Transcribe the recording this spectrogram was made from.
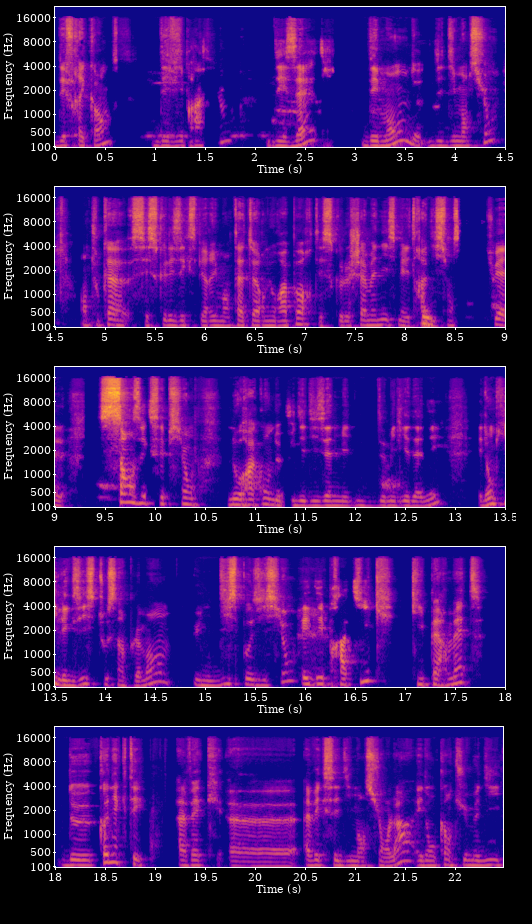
des fréquences, des vibrations, des êtres, des mondes, des dimensions. En tout cas, c'est ce que les expérimentateurs nous rapportent et ce que le chamanisme et les traditions spirituelles, sans exception, nous racontent depuis des dizaines de milliers d'années. Et donc, il existe tout simplement une disposition et des pratiques qui permettent de connecter avec, euh, avec ces dimensions-là. Et donc, quand tu me dis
